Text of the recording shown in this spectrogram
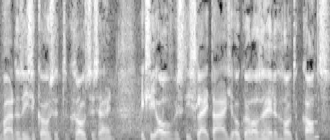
waar de risico's het grootste zijn. Ik zie overigens die slijtage ook wel als een hele grote kans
